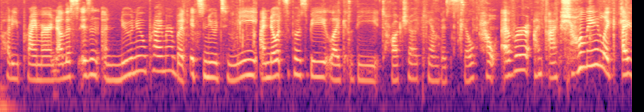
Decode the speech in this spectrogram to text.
Putty Primer. Now this isn't a new new primer, but it's new to me. I know it's supposed to be like the Tatcha Canvas Silk. However, I'm actually like, I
